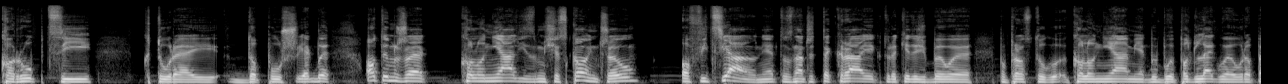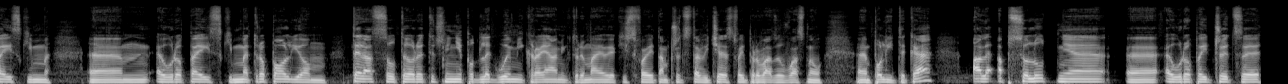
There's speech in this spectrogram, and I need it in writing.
korupcji, której dopusz... jakby o tym, że kolonializm się skończył, oficjalnie, to znaczy te kraje, które kiedyś były po prostu koloniami, jakby były podległe europejskim, um, europejskim metropoliom, teraz są teoretycznie niepodległymi krajami, które mają jakieś swoje tam przedstawicielstwa i prowadzą własną e, politykę, ale absolutnie e, Europejczycy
